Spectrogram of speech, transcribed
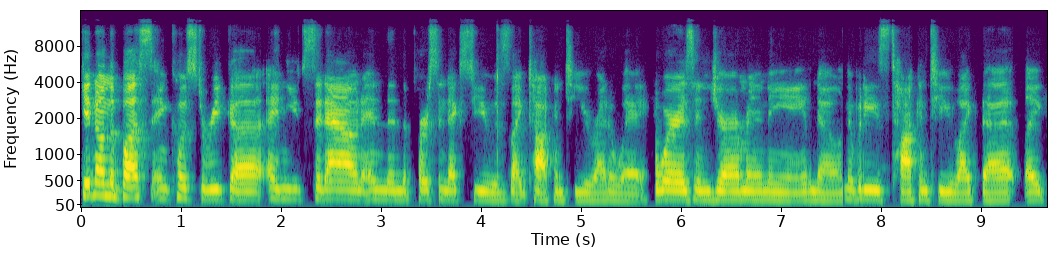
getting on the bus in costa rica and you'd sit down and then the person next to you is like talking to you right away whereas in germany no nobody's talking to you like that like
